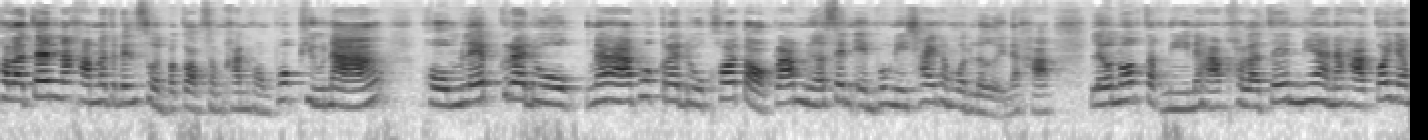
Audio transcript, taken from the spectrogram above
คอลลาเจนนะคะมันจะเป็นส่วนประกอบสำคัญของพวกผิวหนัง ผมเล็บกระดูกนะคะพวกกระดูกข้อต่อกล้ามเนื้อเส้นเอ็นพวกนี้ใช่ทั้งหมดเลยนะคะ แล้วนอกจากนี้นะคะคอลลาเจนเนี่ยนะคะก็ยัง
